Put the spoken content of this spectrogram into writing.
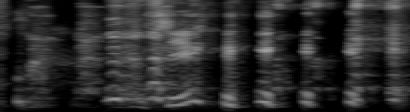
Sí.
